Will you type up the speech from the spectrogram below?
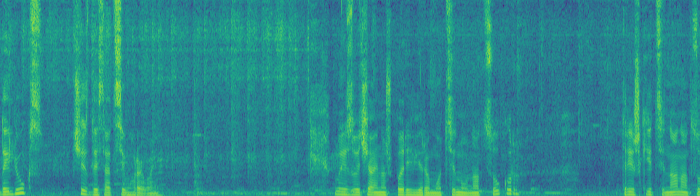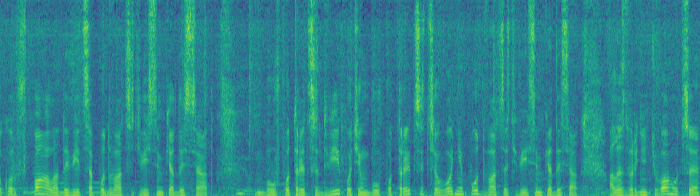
Deluxe 67 гривень. Ну і звичайно ж перевіримо ціну на цукор. Трішки ціна на цукор впала. Дивіться, по 28,50. Був по 32, потім був по 30, сьогодні по 28,50. Але зверніть увагу, це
